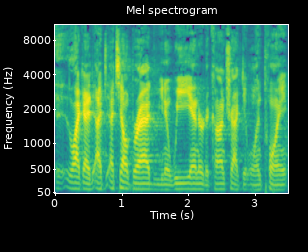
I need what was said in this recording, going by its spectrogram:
uh, like I, I, I, tell Brad, you know, we entered a contract at one point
